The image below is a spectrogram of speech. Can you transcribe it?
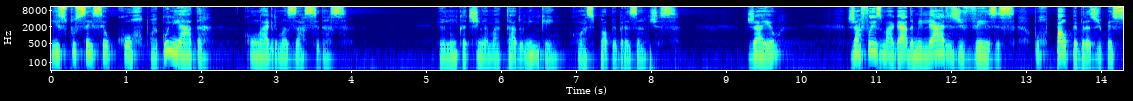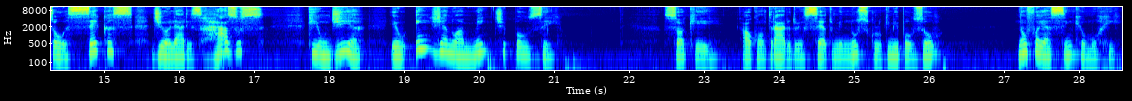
e expulsei seu corpo agoniada com lágrimas ácidas. Eu nunca tinha matado ninguém com as pálpebras antes. Já eu já fui esmagada milhares de vezes por pálpebras de pessoas secas, de olhares rasos, que um dia eu ingenuamente pousei. Só que, ao contrário do inseto minúsculo que me pousou, não foi assim que eu morri.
